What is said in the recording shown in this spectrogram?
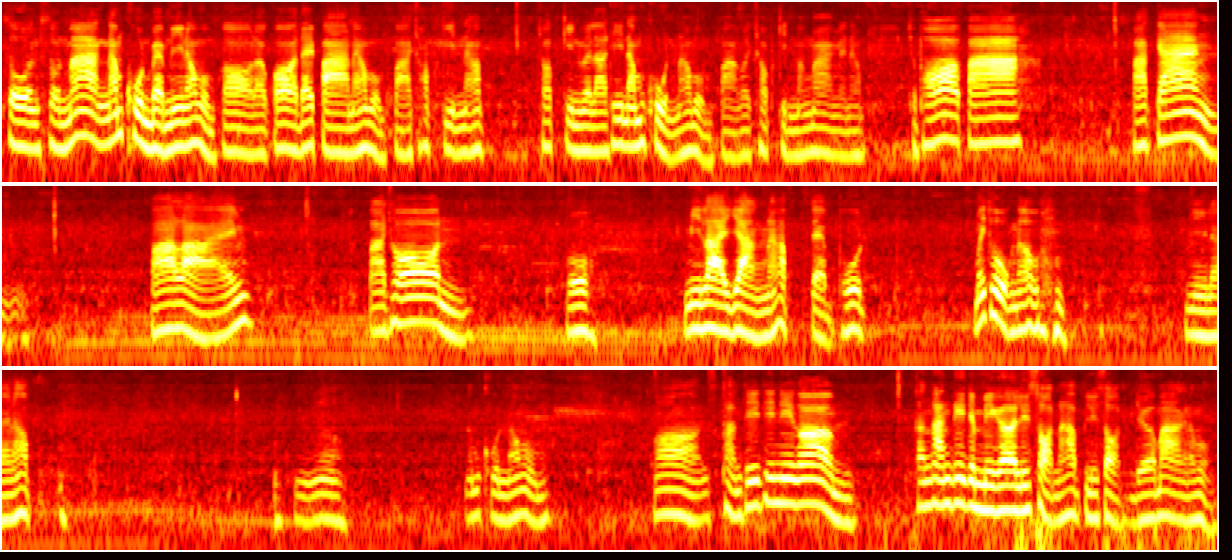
ส่วนส่วนมากน้ำขุ่นแบบนี้นะครับผมก็เราก็ได้ปลานะครับผมปลาชอบกินนะครับ ชอบกินเวลาที่น้ำขุ่นนะครับผมปลาก็ชอบกินมาก ๆเลยนะครับ เฉพาะปลาปลาก้างปลาหลายปลาช่อนโอ้มีหลายอย่างนะครับ แต่พูดไม่ถูกนะครับผมนี่เลยนะครับ น้ำขุ่นนะผมก็สถานที่ที่นี่ก็ข้างๆที่จะมีก็รีสอร์ทนะครับรีสอร์ทเยอะมากนะผม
